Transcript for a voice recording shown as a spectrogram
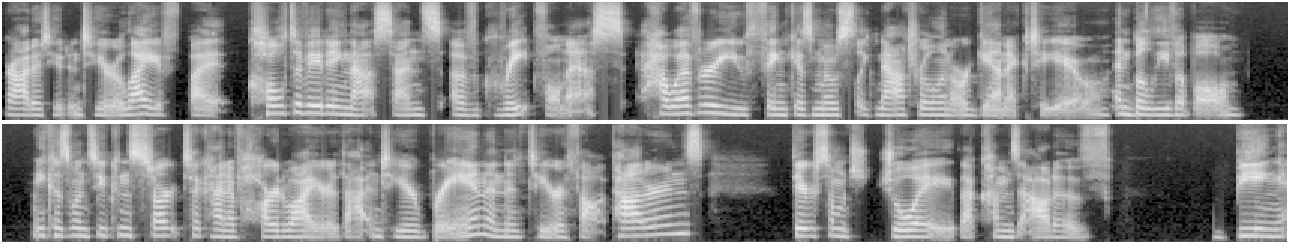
gratitude into your life but cultivating that sense of gratefulness however you think is most like natural and organic to you and believable. Because once you can start to kind of hardwire that into your brain and into your thought patterns there's so much joy that comes out of being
